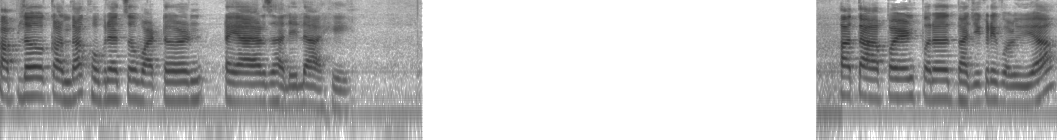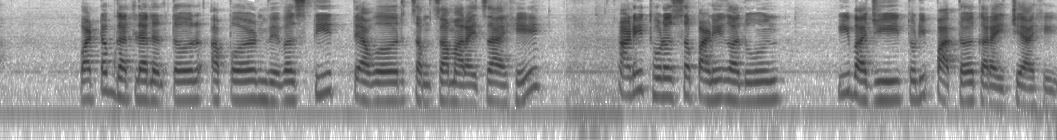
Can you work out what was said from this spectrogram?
आपलं कांदा खोबऱ्याचं वाटण तयार झालेलं आहे. आता आपण परत भाजीकडे वळूया. वाटप घातल्यानंतर आपण व्यवस्थित त्यावर चमचा मारायचा आहे. आणि थोडंसं पाणी घालून ही भाजी थोडी पातळ करायची आहे.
